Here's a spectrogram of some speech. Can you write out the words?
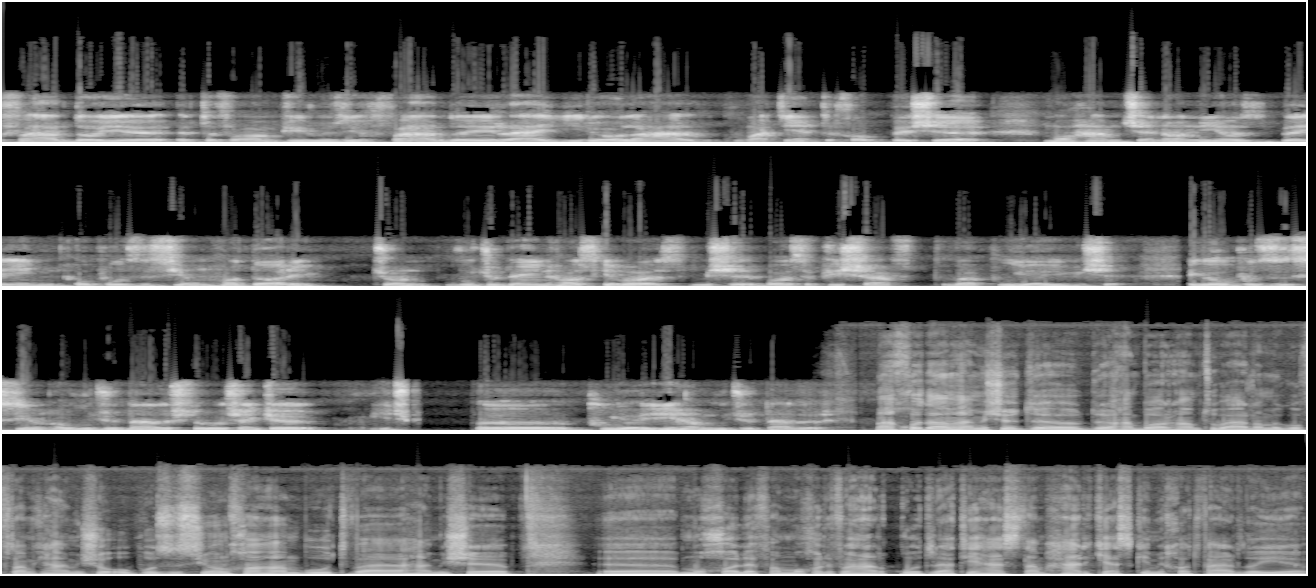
فردای اتفاقا پیروزی فردای رأیگیری حالا هر حکومتی انتخاب بشه ما همچنان نیاز به این اپوزیسیون ها داریم. چون وجود این هاست که باعث میشه باعث پیشرفت و پویایی میشه. اگه اپوزیسیون ها وجود نداشته باشن که هیچ پویایی هم وجود نداره. من خودم همیشه بار هم تو برنامه گفتم که همیشه اپوزیسیون خواهم بود و همیشه مخالفم. مخالف هر قدرتی هستم. هر کس که می‌خواد فردای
